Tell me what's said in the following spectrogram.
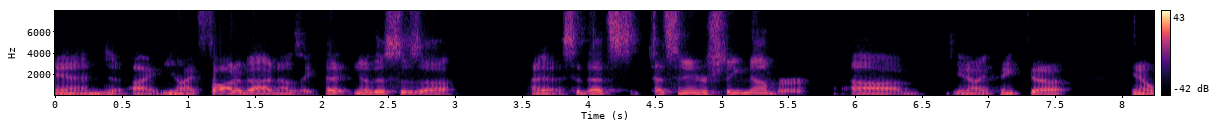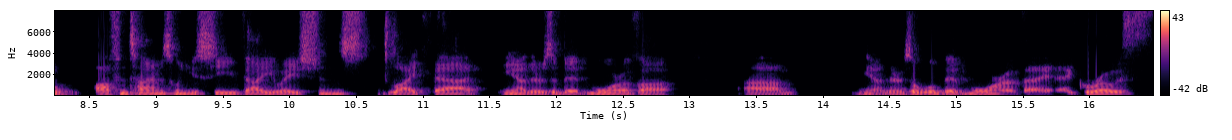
And I, you know, I thought about it and I was like, that, you know, this is a, I said, that's, that's an interesting number. Um, you know, I think, uh, you know, oftentimes when you see valuations like that, you know, there's a bit more of a, um, you know, there's a little bit more of a, a growth,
